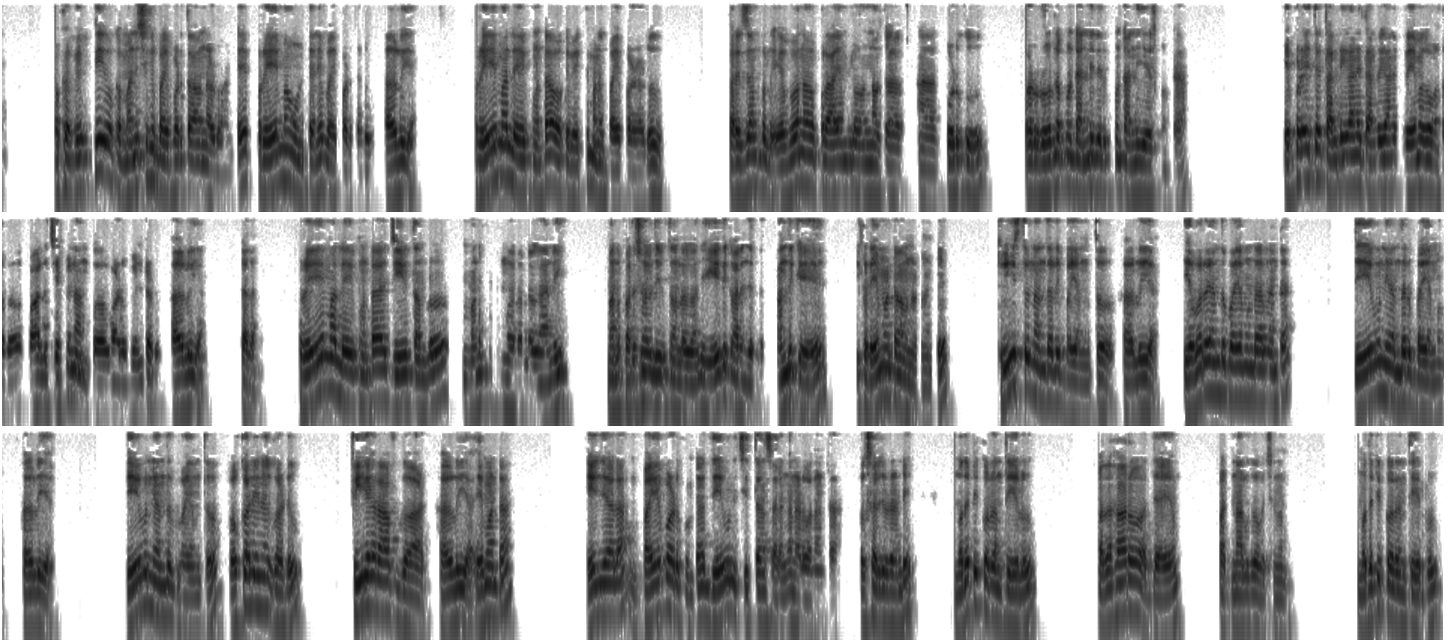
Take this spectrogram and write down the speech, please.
ఒక వ్యక్తి ఒక మనిషికి భయపడతా ఉన్నాడు అంటే ప్రేమ ఉంటేనే భయపడతాడు. అలుయ ప్రేమ లేకుండా ఒక వ్యక్తి మనకు భయపడాడు. ఫర్ ఎగ్జాంపుల్ యవ్వన ప్రాయంలో ఉన్న ఒక కొడుకు వాడు రోడ్ల పుంటే అన్ని తిరుక్కుంటా అన్ని చేసుకుంటా. ఎప్పుడైతే తల్లి కానీ తండ్రి కానీ ప్రేమగా ఉంటారో వాళ్ళు చెప్పినానుకో వాడు వింటాడు. అలుయ కదా. ప్రేమ లేకుండా జీవితంలో మన కుటుంబాలలో కానీ మన పర్సనల్ జీవితంలో కానీ ఏది కార్యం జరగదు. అందుకే ఇక్కడ ఏమంటా ఉన్నట్టు అంటే క్రీస్తు నందలి భయంతో కలుయ ఎవరు ఎందు భయం ఉండాలంట? దేవుని అందరు భయము కలుయ దేవుని అందరు భయంతో ఒకరినొకడు ఫియర్ ఆఫ్ గాడ్ హలుయ ఏమంట? ఏం చేయాలా? భయపడుకుంటా దేవుని చిత్తానుసారంగా నడవాలంట. ఒకసారి చూడండి మొదటి కొరంతీయులు పదహారో అధ్యాయం పద్నాలుగో వచనం. మొదటి కొరంతీర్లు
